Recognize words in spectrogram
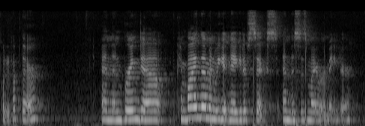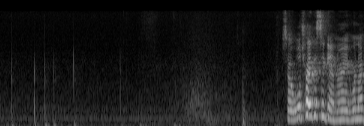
Put it up there. And then bring down, combine them, and we get negative 6. And this is my remainder. So we'll try this again, right? We're not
